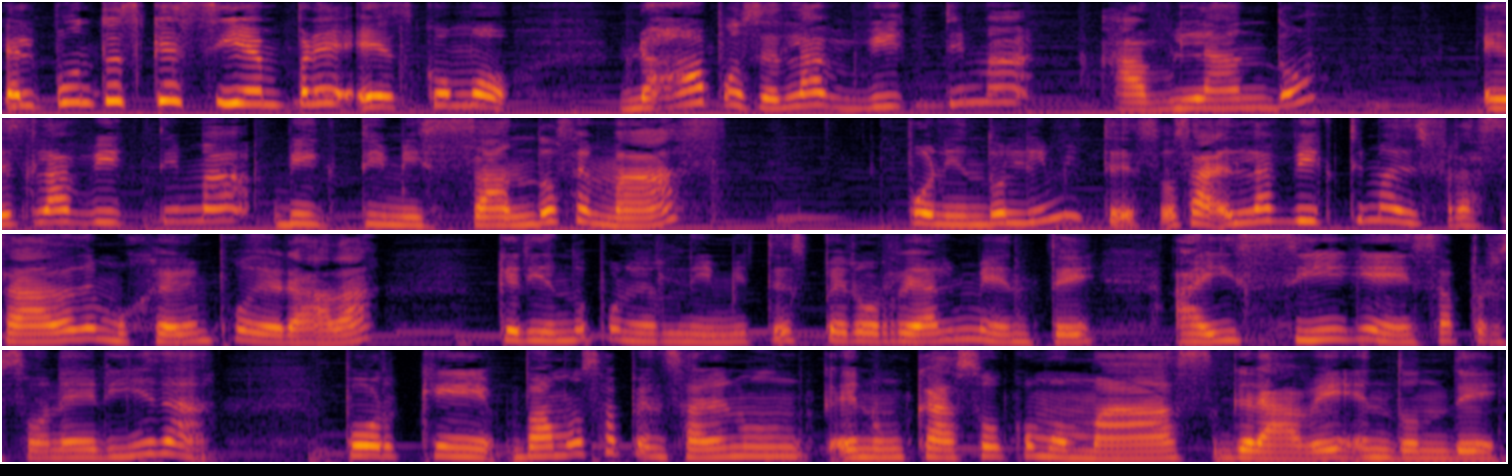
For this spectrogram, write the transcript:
el punto es que siempre es como, no, pues es la víctima hablando, es la víctima victimizándose más, poniendo límites. O sea, es la víctima disfrazada de mujer empoderada queriendo poner límites, pero realmente ahí sigue esa persona herida. Porque vamos a pensar en un, en un caso como más grave, en donde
